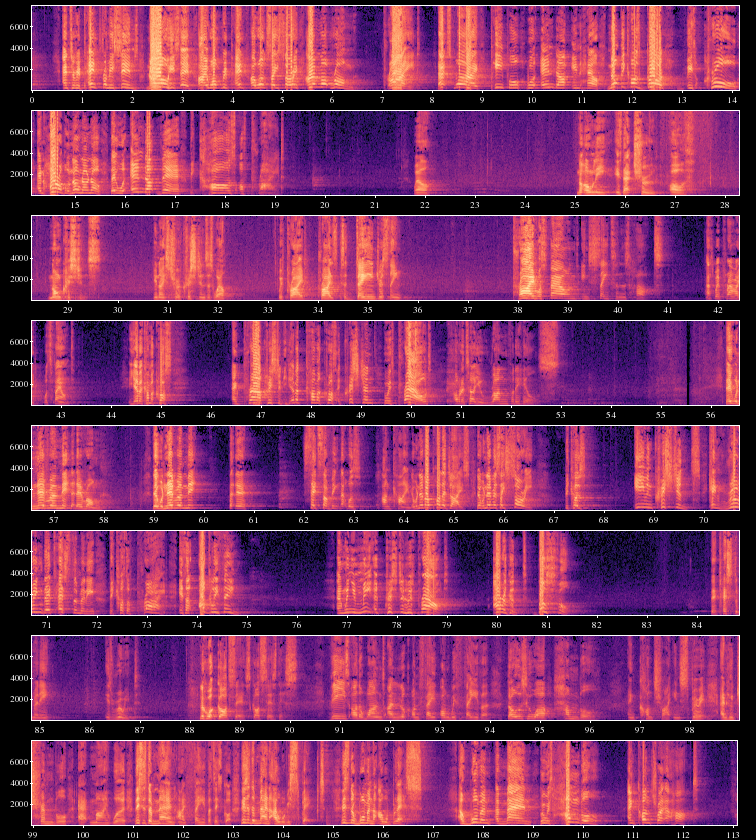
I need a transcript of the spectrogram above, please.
and to repent from his sins. No, he said, I won't repent. I won't say sorry. I'm not wrong. Pride. That's why people will end up in hell. Not because God is cruel and horrible. No, no, no. They will end up there because of pride. Well, not only is that true of non Christians, you know, it's true of Christians as well. With pride, pride is, a dangerous thing. Pride was found in Satan's heart. That's where pride was found. If you ever come across a proud Christian, if you ever come across a Christian who is proud, I want to tell you run for the hills. They will never admit that they're wrong. They will never admit that they said something that was unkind. They will never apologize. They will never say sorry because even Christians can ruin their testimony because of pride. It's an ugly thing. And when you meet a Christian who's proud, arrogant, boastful, their testimony is ruined. Look what God says. God says this. These are the ones I look on, on with favor, those who are humble and contrite in spirit and who tremble at my word. This is the man I favor, says God. This is the man I will respect. This is the woman that I will bless. A woman, a man who is humble and contrite at heart.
